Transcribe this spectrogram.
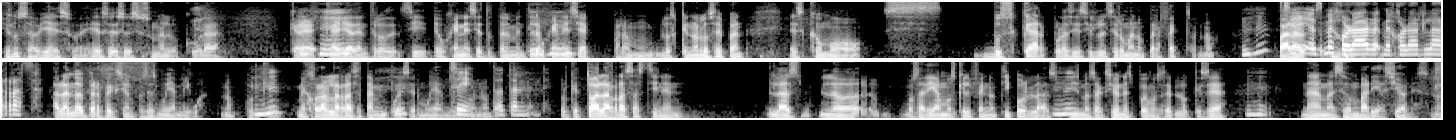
Yo no sabía eso, ¿eh? eso, eso, eso es una locura que, que Ujú. haya dentro de... Sí, eugenesia totalmente. La eugenesia, para los que no lo sepan, es como buscar, por así decirlo, el ser humano perfecto, ¿no? Para- sí, es mejorar, mejorar la raza. Hablando de perfección, pues es muy ambigua, ¿no? Porque mejorar la raza también puede ser muy ambiguo, Sí, ¿no? totalmente. Porque todas las razas tienen las, o sea, digamos que el fenotipo, las mismas acciones, podemos hacer lo que sea. Nada más son variaciones, ¿no?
